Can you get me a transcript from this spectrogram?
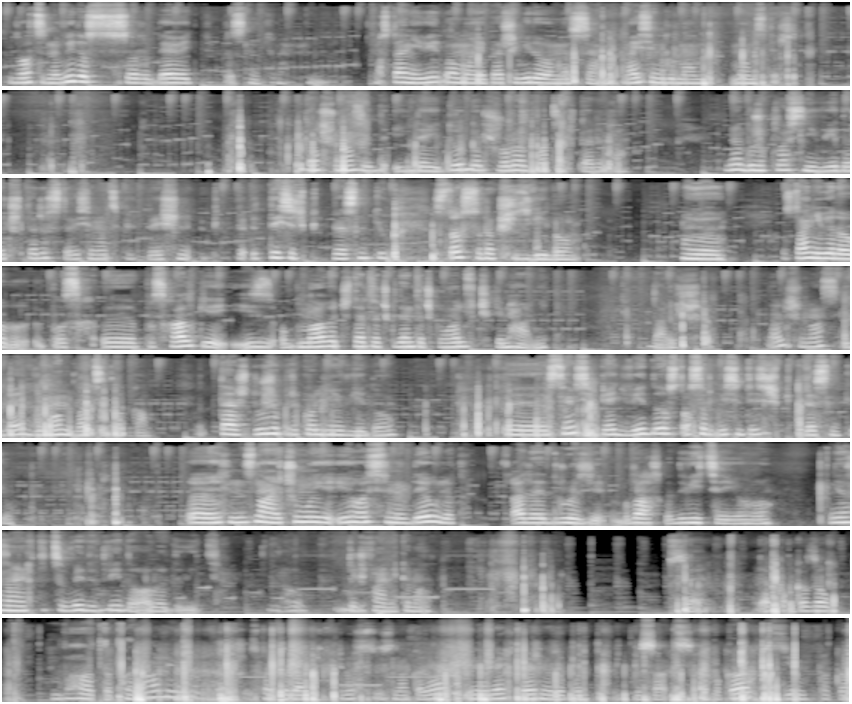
20 на відео, 49 підписників. Останнє відео, моє перше відео на Sam. Missing Mon- Monsters. Далі у нас йде ютубер Жура 24К. У нього дуже класні відео, 418 підписни- тисяч підписників, 146 відео. Е, останнє відео пасх, е, пасхалки із обнови 4.1.0 в Чекінгані. Далі. Далі у нас іде Дімон 22К. Теж дуже прикольні відео. Е, 75 відео, 148 тисяч підписників. Е, не знаю, чому його не дивлять, але друзі, будь ласка, дивіться його. Не знаю, хто це вийде відео, але дивіться. Його дуже файний канал. Все. Я показав багато каналів. Так ставте лайки, підписуйтесь на канал і на них теж не забудьте підписатися. А пока, всім пока.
